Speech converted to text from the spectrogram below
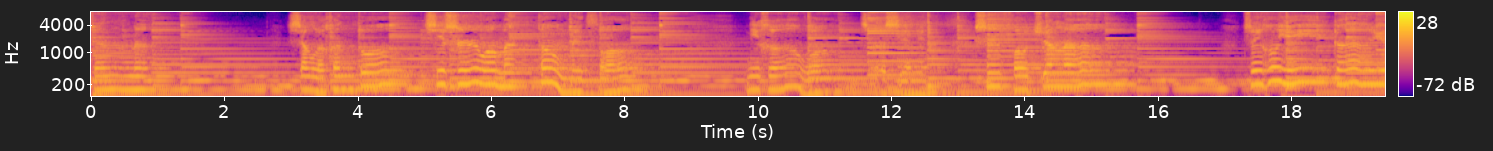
分了想了很多，其实我们都没错。你和我这些年是否倦了？最后一个约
